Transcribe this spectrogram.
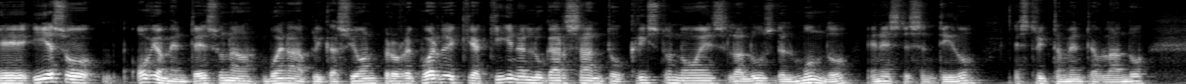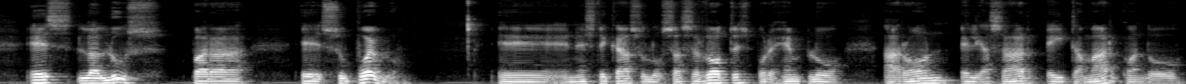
Eh, y eso obviamente es una buena aplicación, pero recuerde que aquí en el lugar santo Cristo no es la luz del mundo en este sentido, estrictamente hablando, es la luz para eh, su pueblo. Eh, en este caso los sacerdotes, por ejemplo, Aarón, Eleazar e Itamar, cuando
